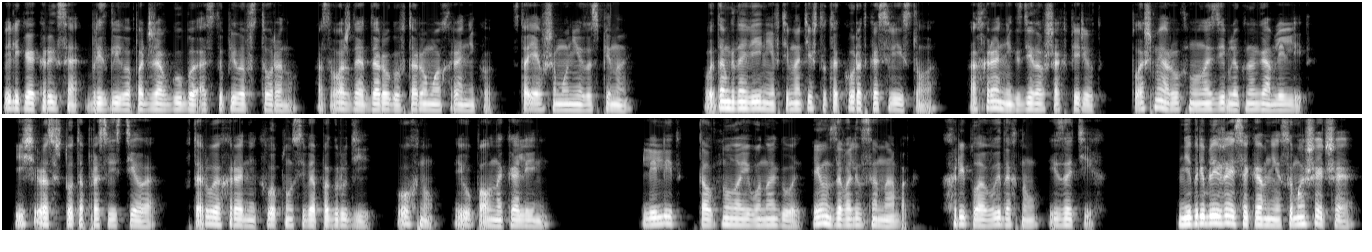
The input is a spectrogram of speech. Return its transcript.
Великая крыса, брезгливо поджав губы, отступила в сторону, освобождая дорогу второму охраннику, стоявшему у неё за спиной. В это мгновение в темноте что-то коротко свистнуло. Охранник, сделав шаг вперёд, плашмя рухнул на землю к ногам Лилит. Еще раз что-то просвистело. Второй охранник хлопнул себя по груди, охнул и упал на колени. Лилит толкнула его ногой, и он завалился на бок. Хрипло выдохнул и затих. «Не приближайся ко мне, сумасшедшая!»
